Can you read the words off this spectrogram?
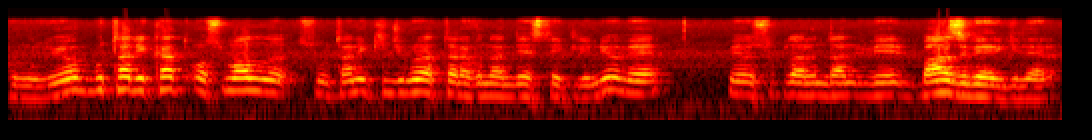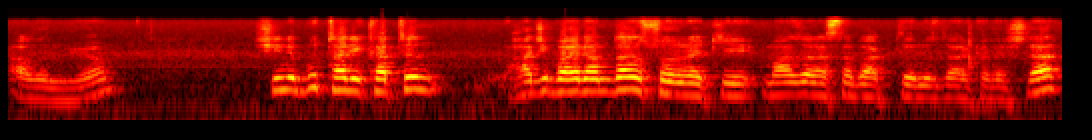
kuruluyor. Bu tarikat Osmanlı Sultanı II. Murat tarafından destekleniyor ve mensuplarından ve bazı vergiler alınıyor. Şimdi bu tarikatın Hacı Bayram'dan sonraki manzarasına baktığımızda arkadaşlar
